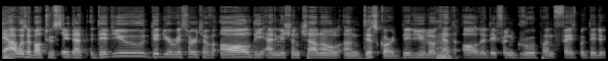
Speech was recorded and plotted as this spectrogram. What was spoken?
Yeah. I was about to say that. Did you did your research of all the animation channel on Discord? Did you look mm-hmm. at all the different group on Facebook? Did you?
